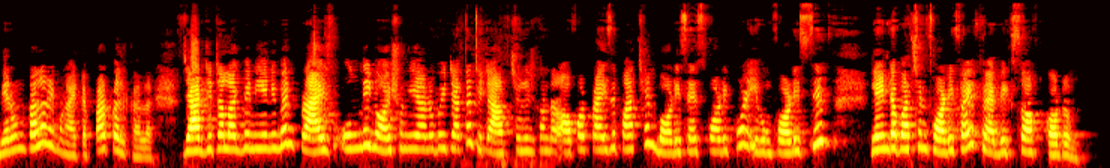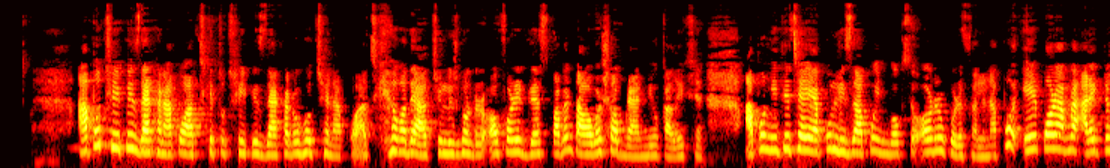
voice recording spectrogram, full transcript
মেরুন কালার এবং একটা পার্পল কালার যার যেটা লাগবে নিয়ে নেবেন প্রাইস অনলি নয়শো নিরানব্বই টাকা, যেটা আটচল্লিশ ঘণ্টার অফার প্রাইসে পাচ্ছেন বডি সাইজ ফর্টি ফোর এবং ফর্টি সিক্স লেনটা পাচ্ছেন forty five fabric soft cotton আপু থ্রি পিস দেখান, আপু আজকে তো থ্রি পিস দেখানো হচ্ছে না, আপু। আজকে আমাদের আটচল্লিশ ঘণ্টার অফারের ড্রেস পাবেন, তাও আবার সব ব্র্যান্ড নিউ কালেকশন আপু, নিতে চাই আপু লিজা আপু ইনবক্সে অর্ডার করে ফেলেন। আপু, এরপর আমরা আরেকটা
